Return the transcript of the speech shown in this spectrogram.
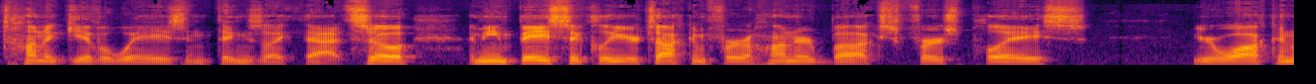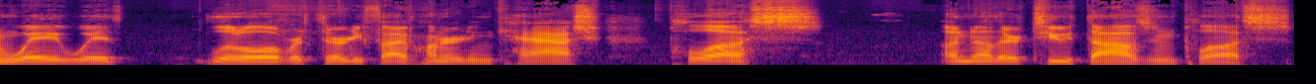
ton of giveaways and things like that. So, I mean, basically, you're talking for a hundred bucks first place. You're walking away with a little over 3,500 in cash plus another 2000 plus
